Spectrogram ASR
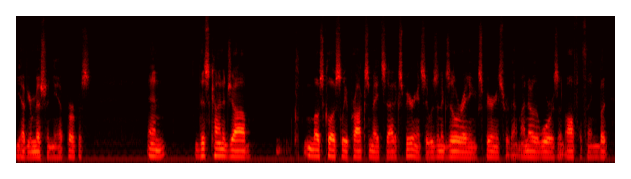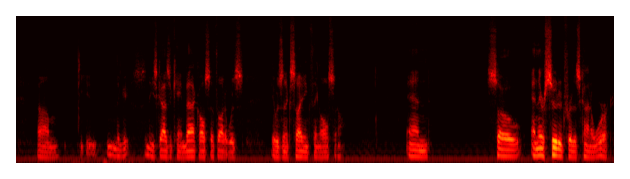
you have your mission, you have purpose, and this kind of job most closely approximates that experience. It was an exhilarating experience for them. I know the war is an awful thing, but um, the, these guys who came back also thought it was it was an exciting thing also. And so, and they're suited for this kind of work.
